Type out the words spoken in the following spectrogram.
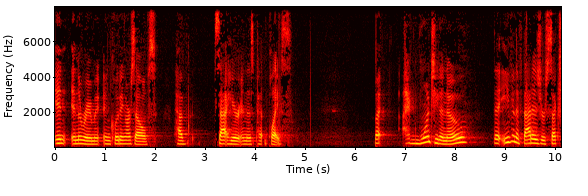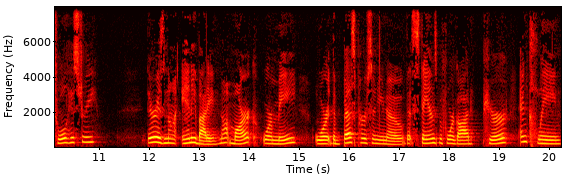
in, in the room, including ourselves, have sat here in this place. But I want you to know that even if that is your sexual history, there is not anybody, not Mark or me or the best person you know, that stands before God pure and clean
